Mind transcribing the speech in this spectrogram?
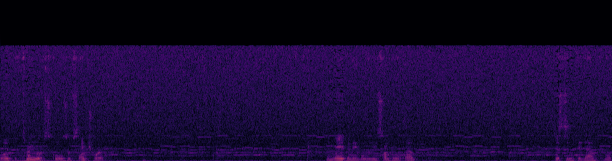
Well, the three were scrolls of sanctuary. I may have been able to do something with that. Just didn't get down to it.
